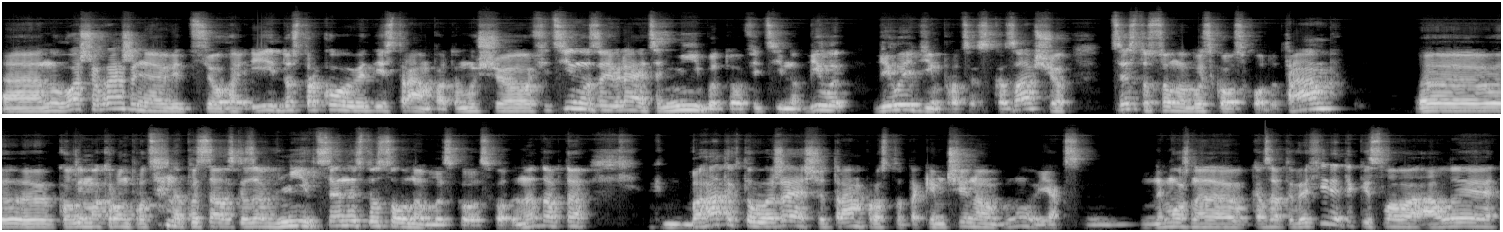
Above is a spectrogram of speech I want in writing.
Е, ну, ваше враження від цього і достроковий від'їзд Трампа, тому що офіційно заявляється, нібито офіційно Білий, Білий Дім про це сказав, що це стосовно близького сходу. Трамп. Е, коли Макрон про це написав, сказав: ні, це не стосовно близького сходу. Ну тобто, багато хто вважає, що Трамп просто таким чином, ну як не можна казати в ефірі такі слова, але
